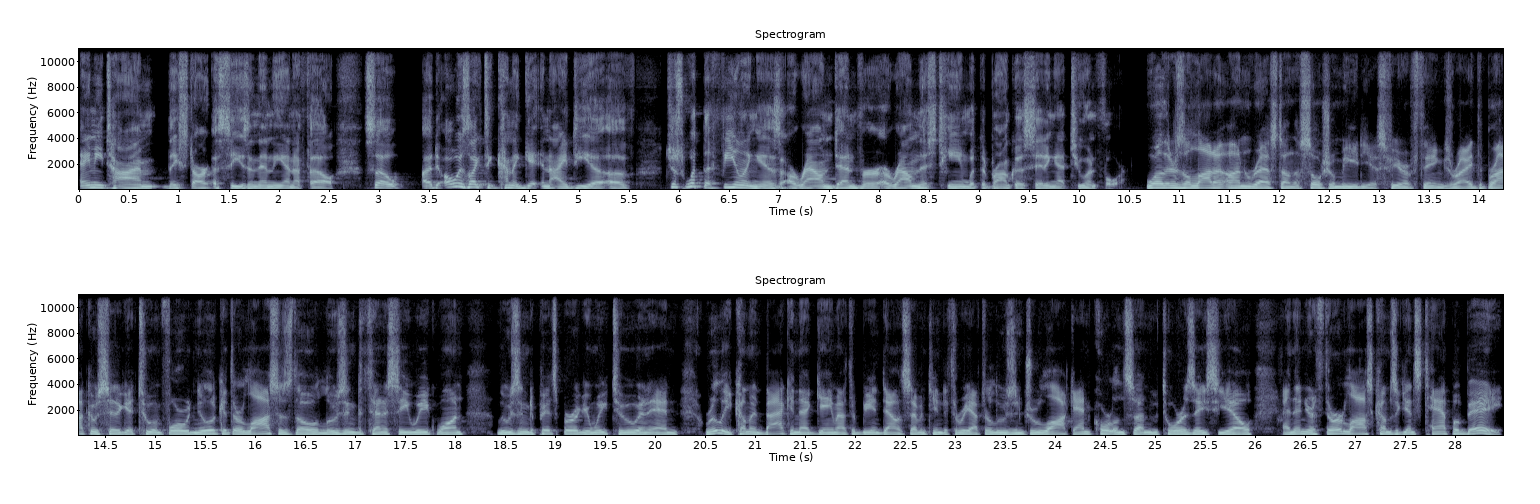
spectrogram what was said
anytime they start a season in the NFL. So, I'd always like to kind of get an idea of just what the feeling is around Denver, around this team with the Broncos sitting at 2 and 4. Well, there's a lot of unrest on the social media sphere of things, right? The Broncos sitting at two and four. When you look at their losses, though, losing to Tennessee week one, losing to Pittsburgh in week two, and, and really coming back in that game after being down 17 to three after losing Drew Lock and Courtland Sutton, who tore his ACL. And then your third loss comes against Tampa Bay.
